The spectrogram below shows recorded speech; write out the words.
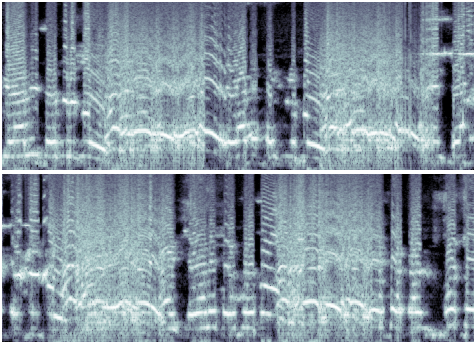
చేయాలి రైతులకు రైతులకు చేయాలి రైతులకు పోతే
